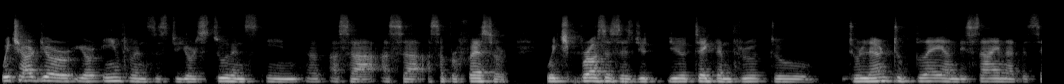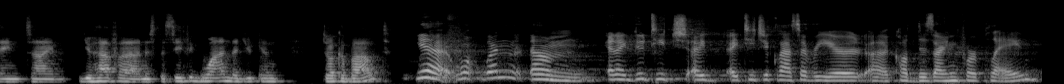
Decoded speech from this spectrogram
which are your your influences to your students in uh, as a as a as a professor? Which processes you you take them through to to learn to play and design at the same time? You have a, specific one that you can talk about? Yeah, one, um, and I do teach, I, I teach a class every year uh, called Design for Play.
